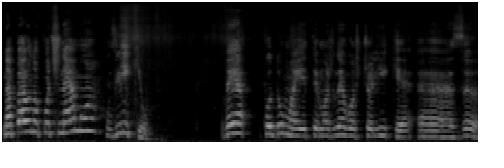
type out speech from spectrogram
Напевно, почнемо з ліків. Ви подумаєте, можливо, що ліки е, з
